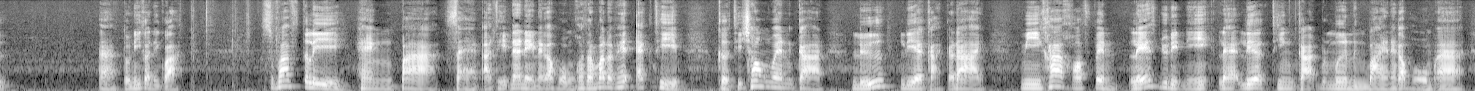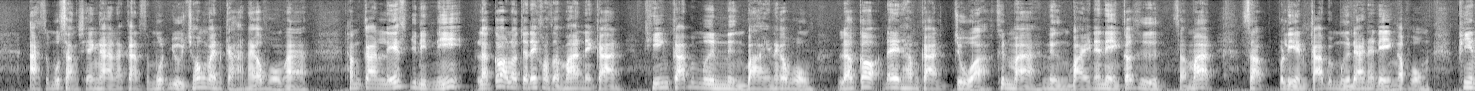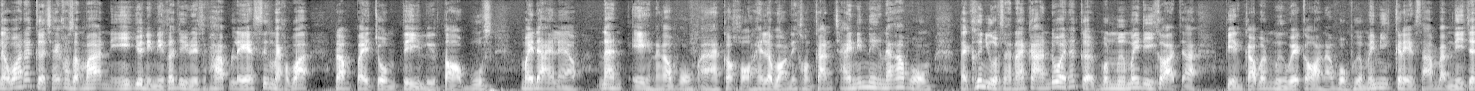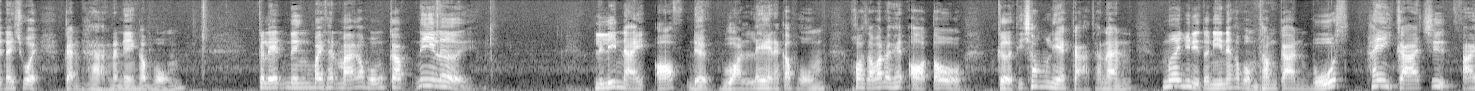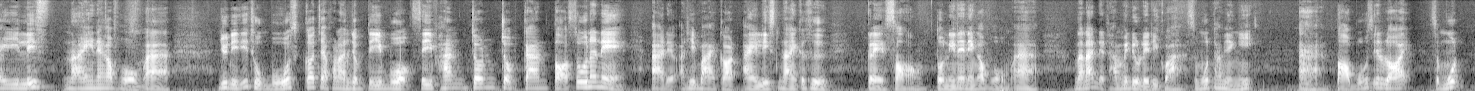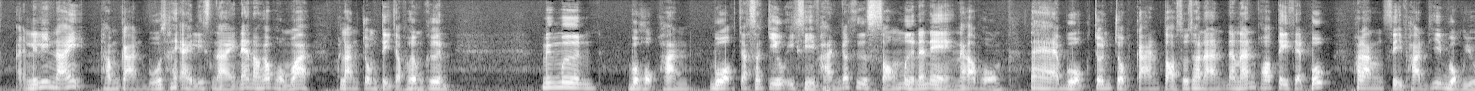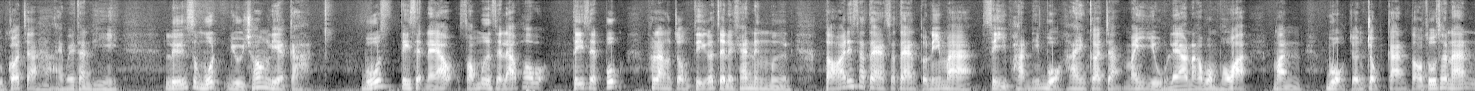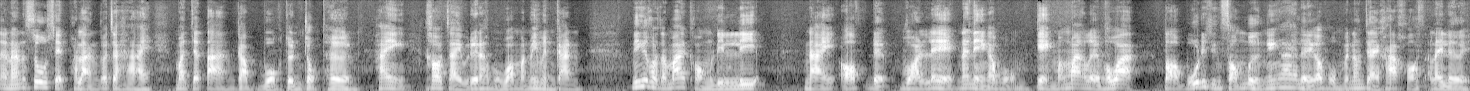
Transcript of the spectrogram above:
อะตัวนี้ก่อนดีกว่า สุภาพสตรีแห่งป่าแสงอาทิตย์นั่นเองนะครับผมความสามารถประเภทแอคทีฟเกิดที่ช่องแวนการ์ดหรือเรียการ์ดก็ได้ มีค่าคอสเป็นเลสยูนิตนี้ และเลือกทิ้งการ์ดบนมือหนึ่งใบนะครับผมอ่าอะสมมติสั่งใช้งานแล้วกันสมมติอยู่ช่องแวนการ์ดนะครับผมอ่าทำการเลสยูนิตนี้ แล้วก็เราจะได้ความสามารถในการ ทิ้งการ์ดบนมือหนึ่งใบนะครับผม แล้วก็ได้ทำการจั่วขึ้นมา 1 ใบนั่นเองก็คือสามารถสับเปลี่ยนการ์ดบนมือได้นั่นเองครับผมเพียงแต่ว่าถ้าเกิดใช้ความสามารถนี้ยูนิตนี้ก็จะอยู่ในสภาพเลสซึ่งหมายความว่ารำไปโจมตีหรือต่อบูสต์ไม่ได้แล้วนั่นเองนะครับผมอ่าก็ขอให้ระวังในของการใช้นิดนึงนะครับผม แต่ขึ้นอยู่กับสถานการณ์ด้วยถ้าเกิดบนมือไม่ดีก็อาจจะเปลี่ยนการ์ดบนมือไว้ก่อนนะผมเผื่อไม่มีเกรด3แบบนี้จะได้ช่วยกันหานั่นเองครับผมเกรดหนึ่งใบถัดมาครับผมกับนี่เลย Lily Knight of the Volley นะครับผมความสามารถประเภทออโต้เกิดที่ช่องเรียกาเท่านั้น เมื่อยูนิตตัวนี้นะครับผมทำการบูสต์ให้การชื่อ Iris Knight นะครับผมอ่ายูนิตที่ถูกบูสต์ก็จะพลังโจมตีบวก 4,000 จนจบการต่อสู้นั่นเองอ่าเดี๋ยวอธิบายก่อน Iris Knight ก็คือเกรด 2 ตัวนี้นั่นเองครับผมอ่าดังนั้นเดี๋ยวทำให้ดูเลยดีกว่า สมมติทำอย่างนี้อ่าต่อบูสต์เรียบร้อย สมมติ Lily Knight ทำการบูสต์ให้ Iris Knight แน่นอนครับผมว่าพลังโจมตีจะเพิ่มขึ้น 10,000 บวก 6,000 บวกจากสกิลอีก 4,000 ก็คือ 20,000 นั่นเองนะครับผม แต่บวกจนจบการต่อสู้เท่านั้น ดังนั้นพอตีเสร็จปุ๊บ พลัง 4,000 ที่บวกอยู่ก็จะหายไปทันที หรือสมมติอยู่ช่องเรียกาดบูสต์ตีเสร็จแล้ว 20,000 เสร็จแล้วพอตีตีเสร็จปุ๊บ พลังโจมตีก็จะเหลือแค่ 10,000 ต่อให้ได้สแตนสแตนตัวนี้มา 4,000 ที่บวกให้ก็จะไม่อยู่แล้วนะครับผมเพราะว่ามันบวกจนจบการต่อสู้เท่านั้น ดังนั้นสู้เสร็จพลังก็จะหาย มันจะต่างกับบวกจนจบเทิร์นให้เข้าใจไว้ด้วยนะครับผมว่ามันไม่เหมือนกัน นี่คือความสามารถของ Lily Knight of the Valley นั่นเองครับผม เก่งมากๆเลย เพราะว่าต่อบูทได้ถึง 20,000 ง่ายๆเลยครับผม ไม่ต้องจ่ายค่าคอสอะไรเลย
